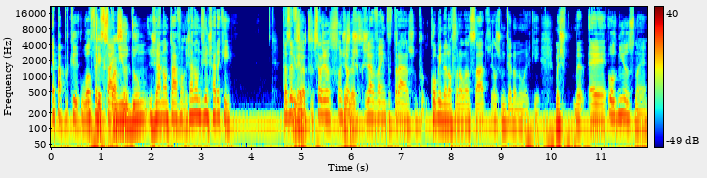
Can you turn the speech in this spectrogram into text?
É pá, porque o que é Wolfenstein e o Doom já não estavam, já não deviam estar aqui. Estás a ver? Exato. Porque são, jogos Exato. que já vêm de trás, como ainda não foram lançados, eles meteram-no aqui. Mas é old news, não é?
